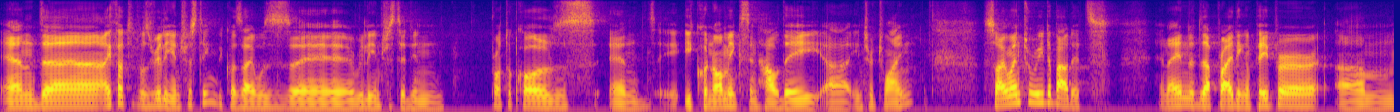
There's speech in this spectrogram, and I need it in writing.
and uh, I thought it was really interesting because I was uh, really interested in protocols and economics and how they uh, intertwine. So I went to read about it. And I ended up writing a paper um,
